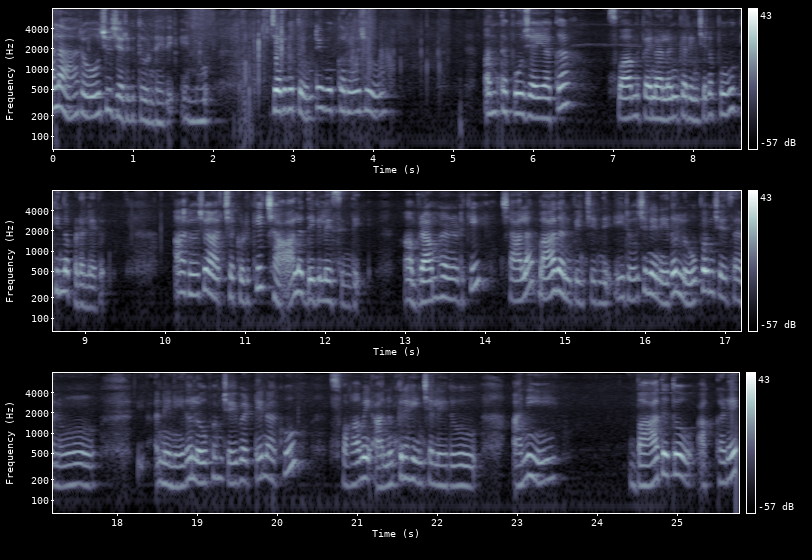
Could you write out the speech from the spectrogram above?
అలా రోజు జరుగుతూ ఉండేది ఎన్నో. జరుగుతూ ఉంటే ఒక్కరోజు అంత పూజ అయ్యాక స్వామి పైన అలంకరించిన పువ్వు కింద పడలేదు. ఆ రోజు అర్చకుడికి చాలా దిగిలేసింది. ఆ బ్రాహ్మణుడికి చాలా బాధ అనిపించింది ఈరోజు నేను ఏదో లోపం చేశాను. నేనేదో లోపం చేయబట్టే నాకు స్వామి అనుగ్రహించలేదు అని బాధతో అక్కడే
